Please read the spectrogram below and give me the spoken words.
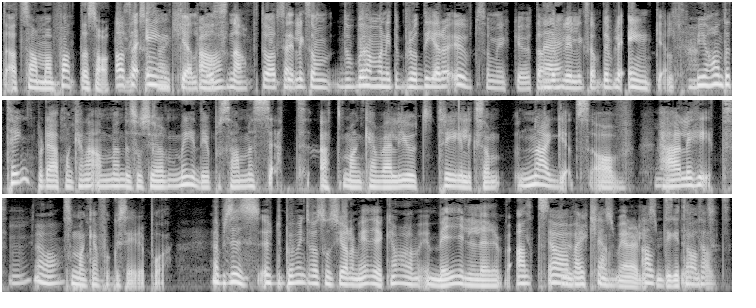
att sammanfatta saker. Alltså liksom. enkelt Ja. och snabbt. Och att det liksom, då behöver man inte brodera ut så mycket utan det blir, liksom, det blir enkelt. Men jag har inte tänkt på det att man kan använda sociala medier på samma sätt. Att man kan välja ut tre liksom nuggets av härlighet Ja. som man kan fokusera på. ja, precis. Det behöver inte vara sociala medier, det kan vara mejl eller allt Ja, du verkligen. konsumerar liksom, Allt digitalt. digitalt.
